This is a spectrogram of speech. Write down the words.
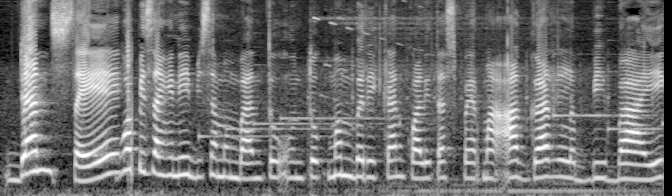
dan C Buah pisang ini bisa membantu untuk memberikan kualitas sperma agar lebih baik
